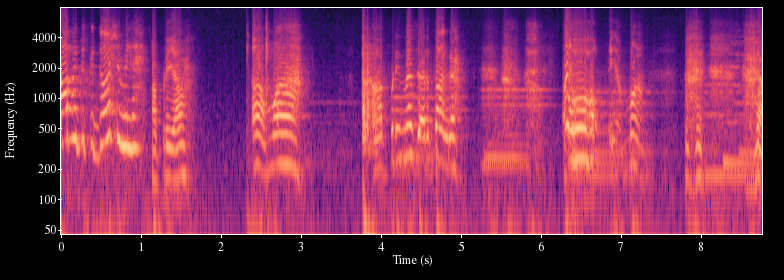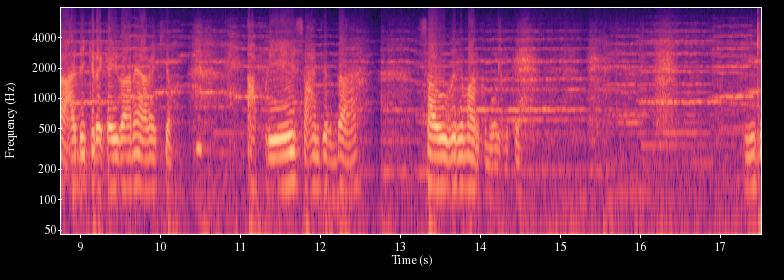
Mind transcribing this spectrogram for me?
ஆபத்துக்கு தோஷம் இல்ல அப்படியா? அம்மா அப்படின்னா சரிதாங்க ஓ அம்மா. அடிக்கிற கைதானே அணைக்கும். அப்படியே சாஞ்சிருந்தா சௌகரியமா இருக்கும் போல் இருக்கு. இங்க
